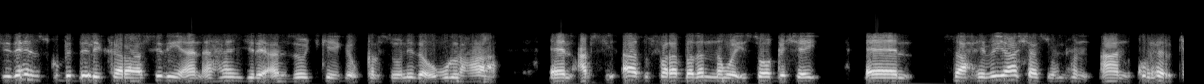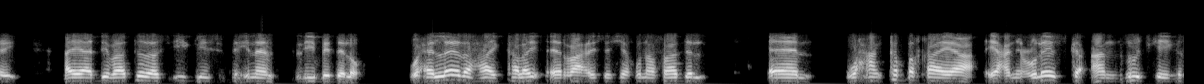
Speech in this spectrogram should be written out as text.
Sideen isku bedeli karaa sidii aan ahaan jiray aan zoojkayga kalsoonida ugu lahaa. Cabsi aada u fara badanna way isoo gashay. Saaxiibayaashaas xunxun aan ku xirkay ayaa dhibaatadaas ii geysatay inaan lii bedelo waxay leedahay kalay ee raacisay sheekhuna fadel waxaan ka baqayaa yacni culeyska aan zoojkayga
